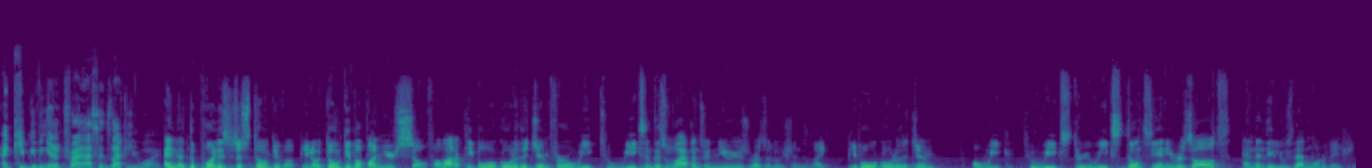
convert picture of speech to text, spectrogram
I keep giving it a try. That's exactly why. and the point is just don't give up. You know, don't give up on yourself. A lot of people will go to the gym for a week, two weeks, and this is what happens with New Year's resolutions. Like people will go to the gym a week, two weeks, three weeks, don't see any results, and then they lose that motivation.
